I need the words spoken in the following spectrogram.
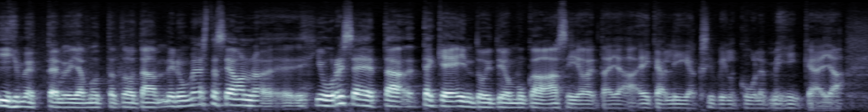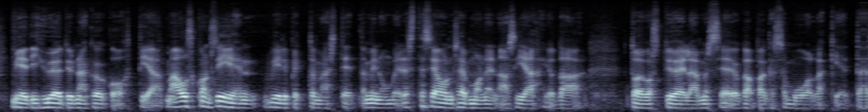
ihmettelyjä, mutta tuota, minun mielestä se on juuri se, että tekee intuition mukaan asioita ja eikä liiaksi vilkuule mihinkään ja mieti hyötynäkökohtia. Mä uskon siihen vilpittömästi, että minun mielestä se on semmoinen asia, jota toivoisi työelämässä ja joka paikassa muuallakin, että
